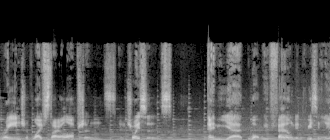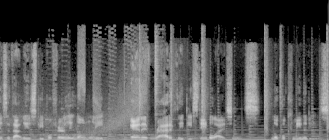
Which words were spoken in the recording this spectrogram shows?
range of lifestyle options and choices. And yet, what we've found increasingly is that that leaves people fairly lonely and it radically destabilizes local communities.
